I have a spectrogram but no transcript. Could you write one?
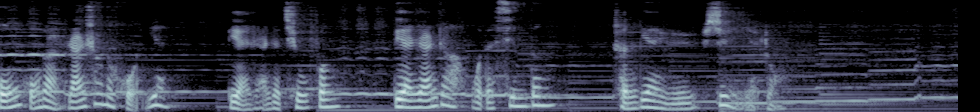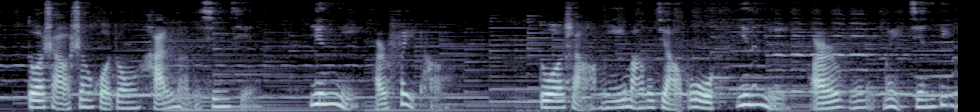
红红的燃烧的火焰。点燃着秋风，点燃着我的心灯，沉淀于血液中。多少生活中寒冷的心情，因你而沸腾；多少迷茫的脚步，因你而妩媚坚定。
